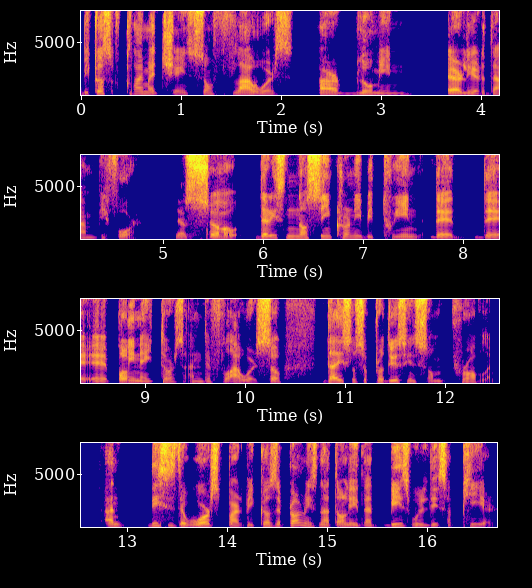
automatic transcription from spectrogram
Because of climate change, some flowers are blooming earlier than before Yes. So there is no synchrony between the the uh, pollinators and the flowers. So that is also producing some problem. And this is the worst part because the problem is not only that bees will disappear.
